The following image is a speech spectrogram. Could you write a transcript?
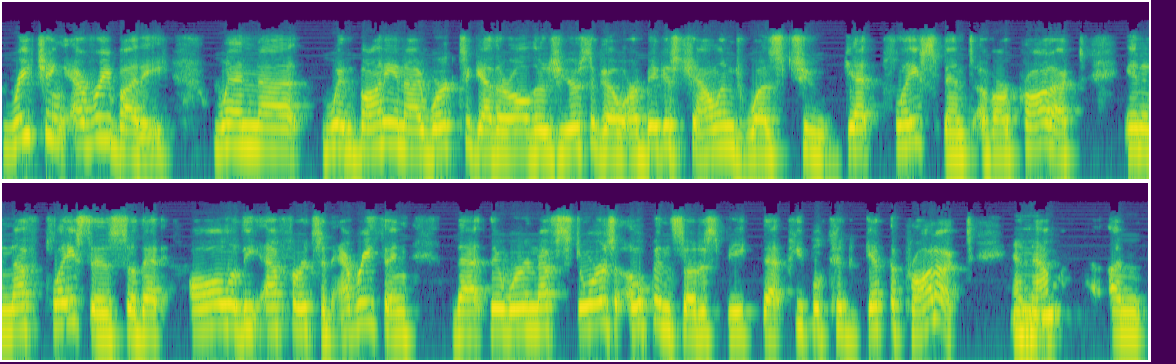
reaching everybody. When uh, when Bonnie and I worked together all those years ago, our biggest challenge was to get placement of our product in enough places so that all of the efforts and everything that there were enough stores open, so to speak, that people could get the product. And mm-hmm. now I'm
